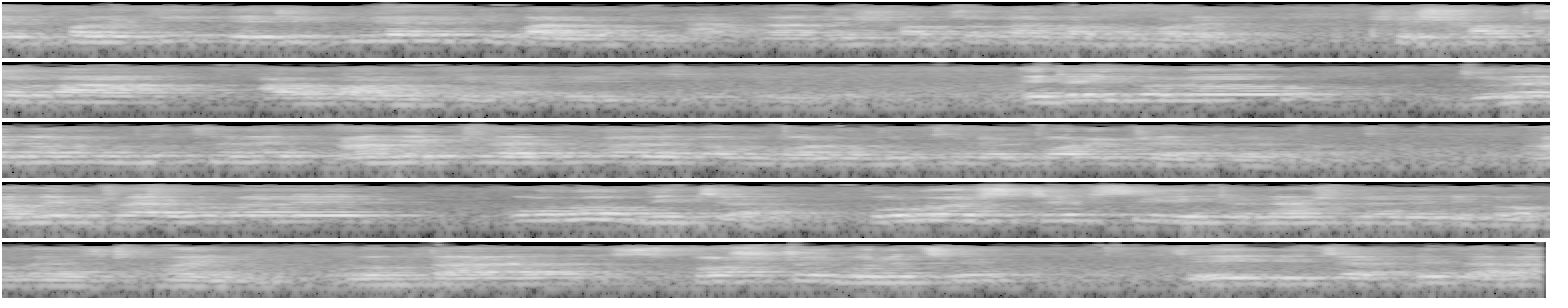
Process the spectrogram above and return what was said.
এর ফলে কি এই যে ক্লিয়ারিটি বাড়লো কিনা আপনারা যে স্বচ্ছতার কথা বলেন সেই স্বচ্ছতা আরও বাড়লো কিনা এই এটাই হলো জুলাই গণঅভ্যুত্থানের আগের ট্রাইব্যুনাল এবং গণঅভ্যুত্থানের পরের ট্রাইব্যুনালের পার্থক্য আগের ট্রাইব্যুনালের কোনো বিচার কোনো স্টেপসই ইন্টারন্যাশনালি রিকগনাইজড হয়নি এবং তারা স্পষ্টই বলেছে যে এই বিচারকে তারা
